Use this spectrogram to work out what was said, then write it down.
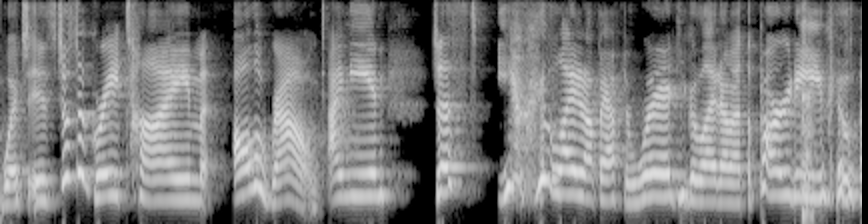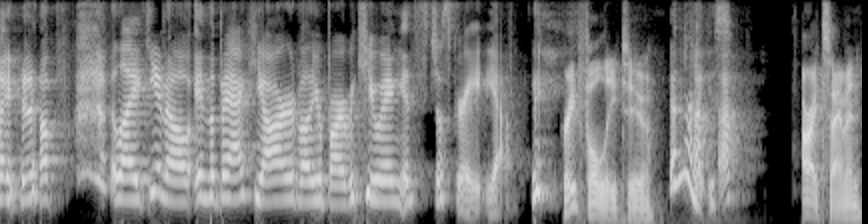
which is just a great time all around. I mean, just you can light it up after work, you can light it up at the party, you can light it up like, you know, in the backyard while you're barbecuing. It's just great. Yeah. Great Foley, too. nice. All right, Simon.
